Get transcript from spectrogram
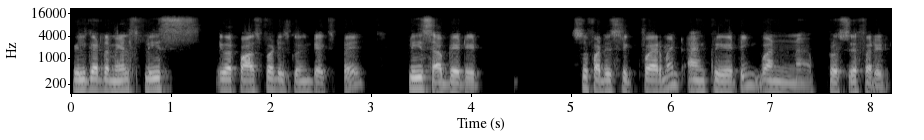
we'll get the mails. Please, your password is going to expire. Please update it. So for this requirement, I'm creating one uh, procedure for it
